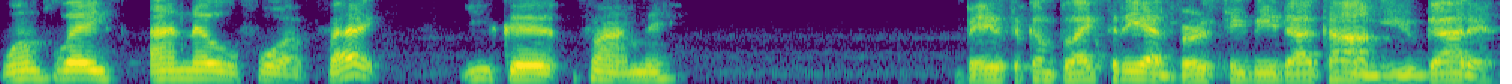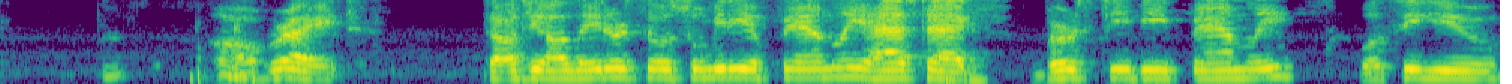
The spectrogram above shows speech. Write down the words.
one place i know for a fact you could find me basic complexity at versetv.com. You got it. All right. Talk to y'all later, social media family. Hashtag Verse TV family. We'll see you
